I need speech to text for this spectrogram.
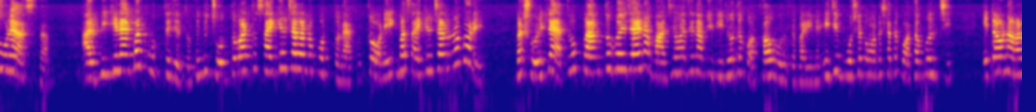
চলে আসতাম, আর বিকেলে একবার পড়তে যেত। কিন্তু চোদ্দবার তো সাইকেল চালানো পড়তো না। এখন তো অনেকবার সাইকেল চালানো পড়ে বা শরীরটা এত ক্লান্ত হয়ে যায় না, মাঝে মাঝে না আমি ভিডিওতে কথাও বলতে পারি না। এই যে বসে তোমাদের সাথে কথা বলছি, এটাও না আমার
